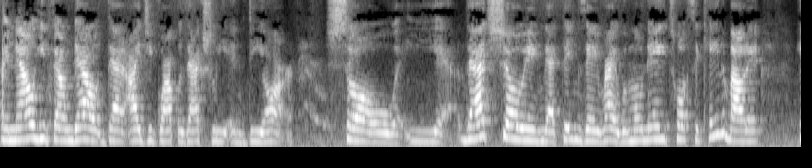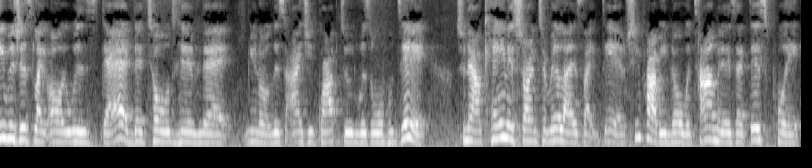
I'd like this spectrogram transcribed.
And now he found out that IG Guap was actually in DR. So, yeah, that's showing that things ain't right. When Monet talked to Cane about it, he was just like, oh, it was dad that told him that, you know, this IG Guap dude was the one who did it. So now Cane is starting to realize, like, damn, she probably know what time it is at this point.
